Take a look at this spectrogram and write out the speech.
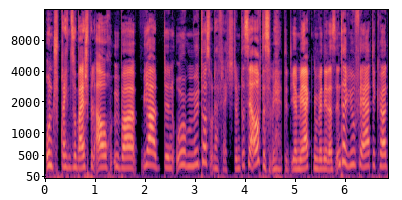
und sprechen zum Beispiel auch über ja, den Urban-Mythos, oder vielleicht stimmt es ja auch, das werdet ihr merken, wenn ihr das Interview fertig hört,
